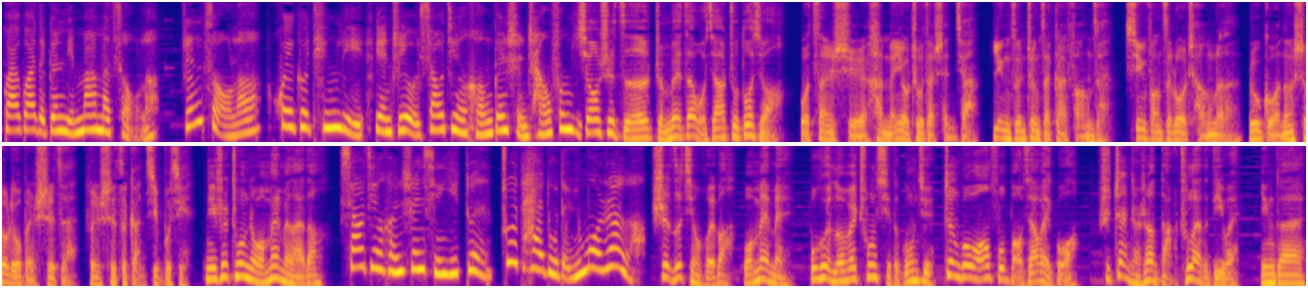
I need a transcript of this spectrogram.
乖乖的跟林妈妈走了。人走了，会客厅里便只有萧敬恒跟沈长风。萧世子准备在我家住多久？我暂时还没有住在沈家，令尊正在盖房子，新房子落成了，如果能收留本世子，本世子感激不尽。你是冲着我妹妹来的？萧敬恒身形一顿，这态度等于默认了。世子请回吧，我妹妹不会沦为冲喜的工具。镇国王府保家卫国，是战场上打出来的地位，应该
